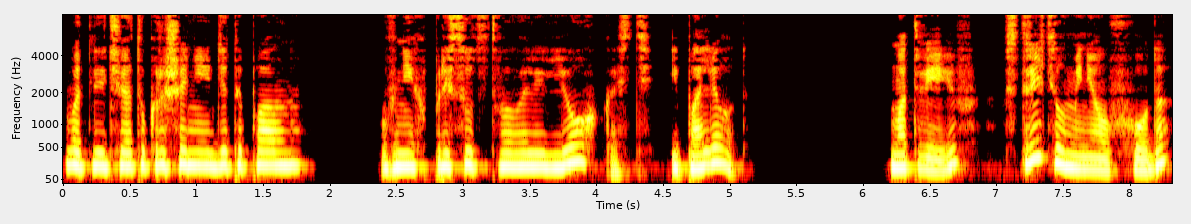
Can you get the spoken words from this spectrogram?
в отличие от украшений Эдиты Павловны. В них присутствовали легкость и полет. Матвеев встретил меня у входа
